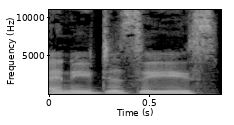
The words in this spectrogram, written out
any disease.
